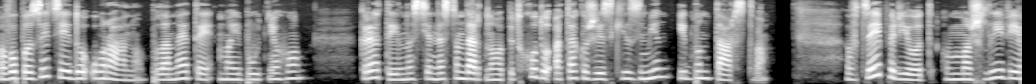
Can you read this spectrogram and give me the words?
в опозиції до Урану, планети майбутнього, креативності, нестандартного підходу, а також різких змін і бунтарства. В цей період можливі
